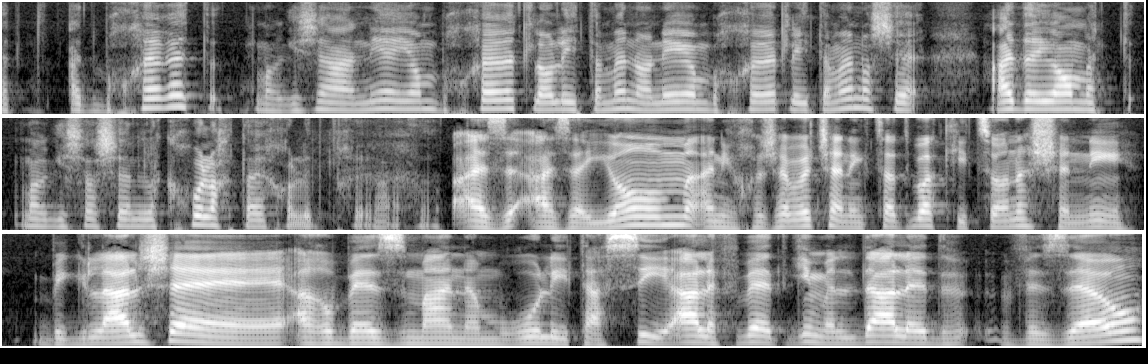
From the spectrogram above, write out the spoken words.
את, את בוחרת, את מרגישה, אני היום בוחרת לא להתאמן, או אני היום בוחרת להתאמן, או שעד היום את מרגישה שלקחו לך את היכולת בחירה הזאת? אז, אז היום אני חושבת שאני קצת בקיצון השני. בגלל שהרבה זמן אמרו לי, תעשי א', ב', ג', ד', וזהו,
